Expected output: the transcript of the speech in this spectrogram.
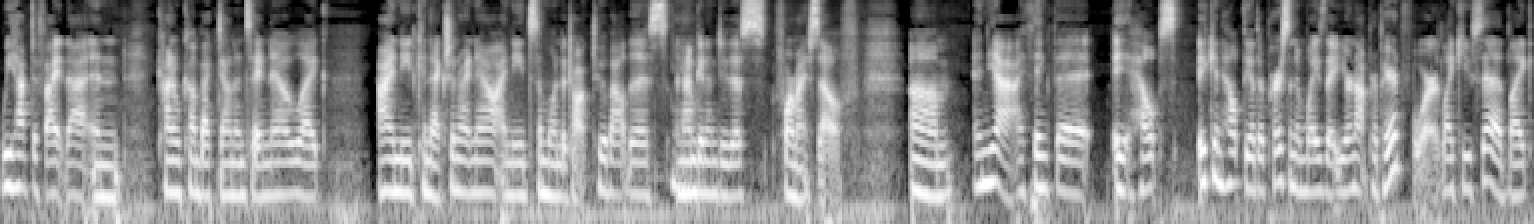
we have to fight that and kind of come back down and say no like i need connection right now i need someone to talk to about this yeah. and i'm going to do this for myself um, and yeah i think that it helps it can help the other person in ways that you're not prepared for. Like you said like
